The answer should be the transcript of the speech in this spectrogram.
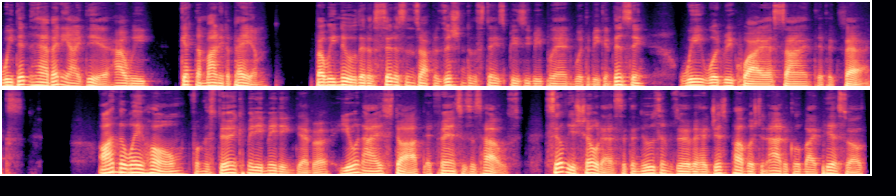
We didn't have any idea how we'd get the money to pay him, but we knew that if citizens' opposition to the state's PCB plan were to be convincing, we would require scientific facts. On the way home from the steering committee meeting, Deborah, you and I stopped at Frances's house. Sylvia showed us that the News Observer had just published an article by Pearsall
